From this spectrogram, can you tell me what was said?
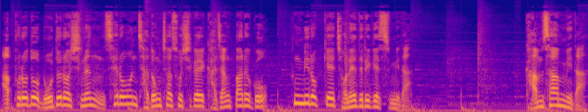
앞으로도 로드러시는 새로운 자동차 소식을 가장 빠르고 흥미롭게 전해드리겠습니다. 감사합니다.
